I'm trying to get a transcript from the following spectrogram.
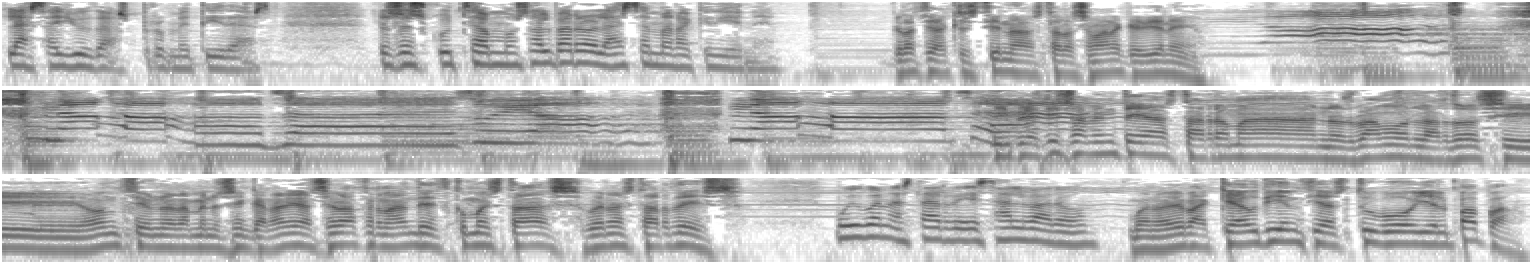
las ayudas prometidas. Nos escuchamos, Álvaro, la semana que viene. Gracias, Cristina. Hasta la semana que viene. Y precisamente hasta Roma nos vamos, las 2 y 11, una hora menos en Canarias. Eva Fernández, ¿cómo estás? Buenas tardes. Muy buenas tardes, Álvaro. Bueno, Eva, ¿qué audiencias tuvo hoy el Papa?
